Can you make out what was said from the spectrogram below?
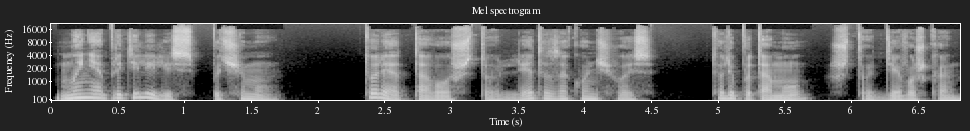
Мы не определились, почему. То ли от того, что лето закончилось, то ли потому, что девушка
